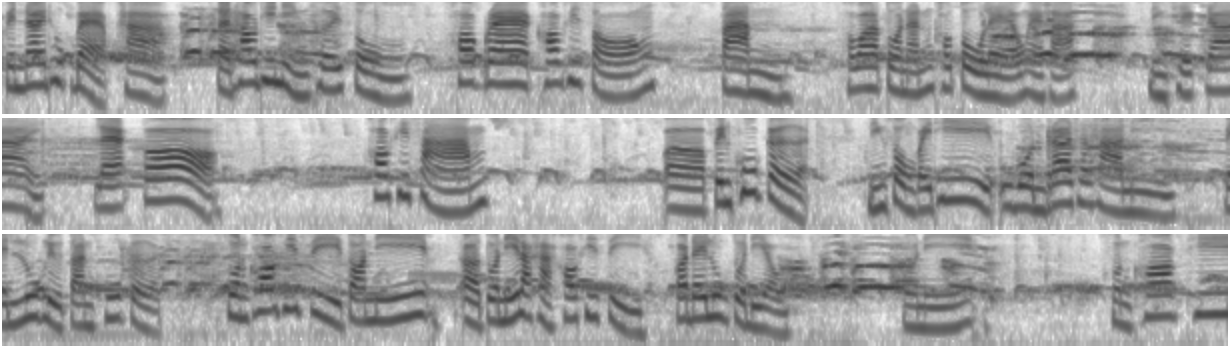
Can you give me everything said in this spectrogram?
เป็นได้ทุกแบบค่ะ แต่เท่าที่หนิงเคยส่งคอกแรกคอกที่สองตัน เพราะว่าตัวนั้นเขาโตแล้วไงคะหนิงเช็คได้ และก็คอกที่สาม เเป็นคู่เกิด หนิงส่งไปที่อุบลราชธานี เป็นลูกหลิวตันคู่เกิด ส่วนคอกทีสี่4 ตอนนี้ตัวนี้แหละค่ะคอกทีสี่ 4 ก็ได้ลูกตัวเดียว ตัวนี้ ส่วนคอกที่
